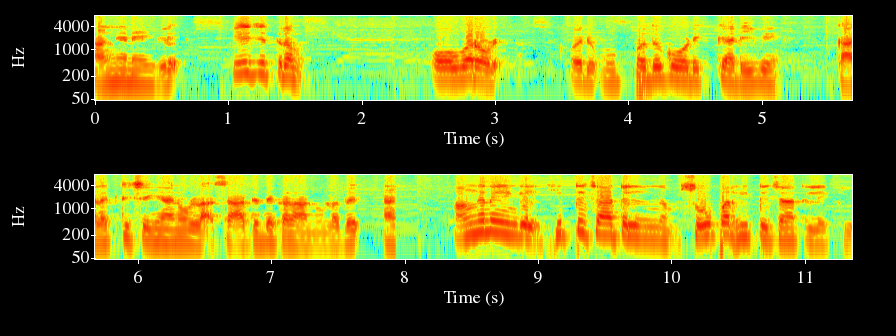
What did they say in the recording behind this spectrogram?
അങ്ങനെയെങ്കിൽ ഈ ചിത്രം ഓവറോൾ ഒരു മുപ്പത് കോടിക്കരികെ കളക്ട് ചെയ്യാനുള്ള സാധ്യതകളാണുള്ളത്. അങ്ങനെയെങ്കിൽ ഹിറ്റ് ചാർട്ടിൽ നിന്നും സൂപ്പർ ഹിറ്റ് ചാർട്ടിലേക്ക്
